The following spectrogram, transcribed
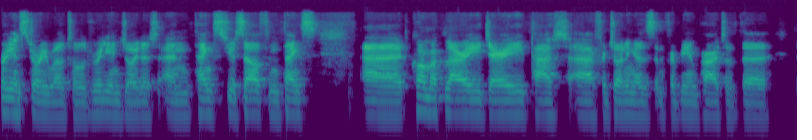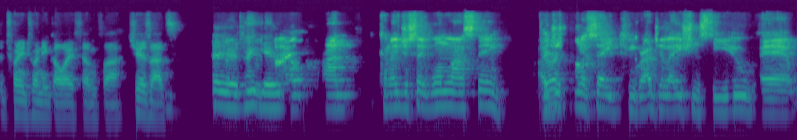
brilliant story, well told. Really enjoyed it. And thanks to yourself and thanks uh, Cormac, Larry, Gerry, Pat uh, for joining us and for being part of the, the 2020 Galway Film Fleadh. Cheers, lads. Pleasure, thank you. And can I just say one last thing? Sure. I just want to say congratulations to you. Uh,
